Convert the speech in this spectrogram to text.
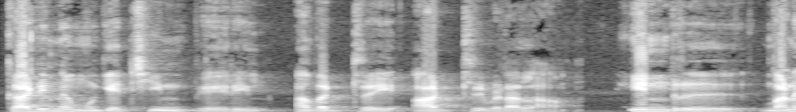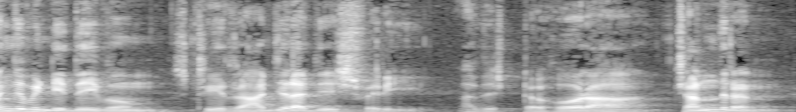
கடின முயற்சியின் பேரில் அவற்றை ஆற்றிவிடலாம். இன்று வணங்க வேண்டிய தெய்வம் ஸ்ரீ ராஜராஜேஸ்வரி அதிர்ஷ்டஹோரா சந்திரன்.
